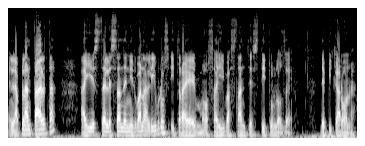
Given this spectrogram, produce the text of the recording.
en la planta alta, ahí está el stand de Nirvana Libros y traemos ahí bastantes títulos de, de Picarona.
